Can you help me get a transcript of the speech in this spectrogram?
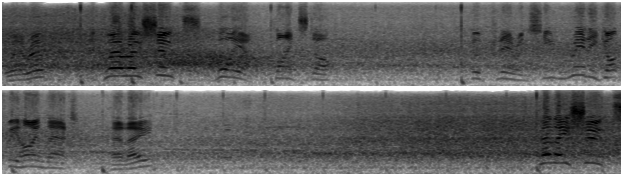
Aguero. Aguero shoots. Boyer. Fine stop. Good clearance. He really got behind that. Pele. Pele shoots,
